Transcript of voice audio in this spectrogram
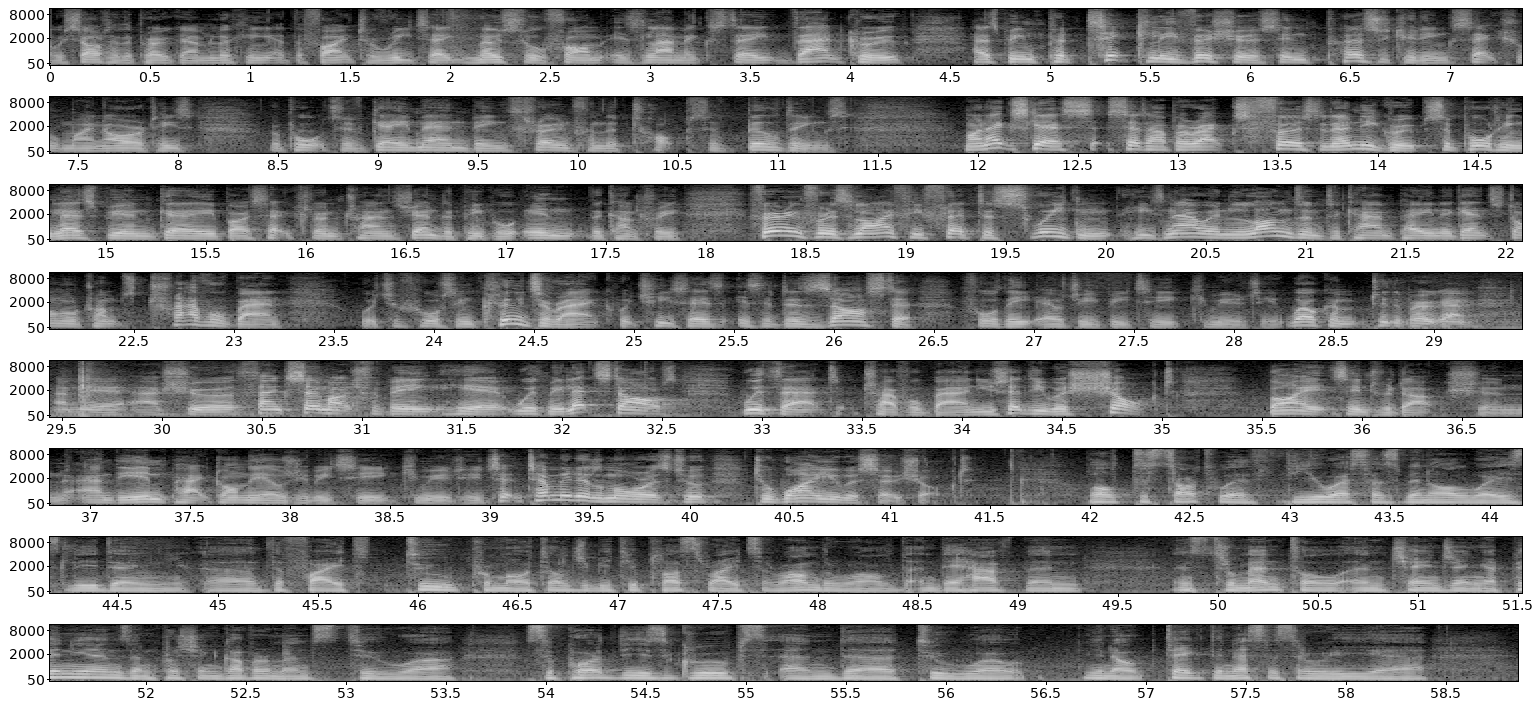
we started the programme looking at the fight to retake Mosul from Islamic State. That group has been particularly vicious in persecuting sexual minorities. Reports of gay men being thrown from the tops of buildings. My next guest set up Iraq's first and only group supporting lesbian, gay, bisexual and transgender people in the country. Fearing for his life, he fled to Sweden. He's now in London to campaign against Donald Trump's travel ban, which of course includes Iraq, which he says is a disaster for the LGBT community. Welcome to the programme, Amir Ashour. Thanks so much for being here with me. Let's start with that travel ban. You said you were shocked by its introduction and the impact on the LGBT community. T tell me a little more as to, to why you were so shocked. Well, to start with, the U.S. has been always leading uh, the fight to promote LGBT plus rights around the world, and they have been instrumental in changing opinions and pushing governments to uh, support these groups and uh, to, uh, you know, take the necessary uh,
